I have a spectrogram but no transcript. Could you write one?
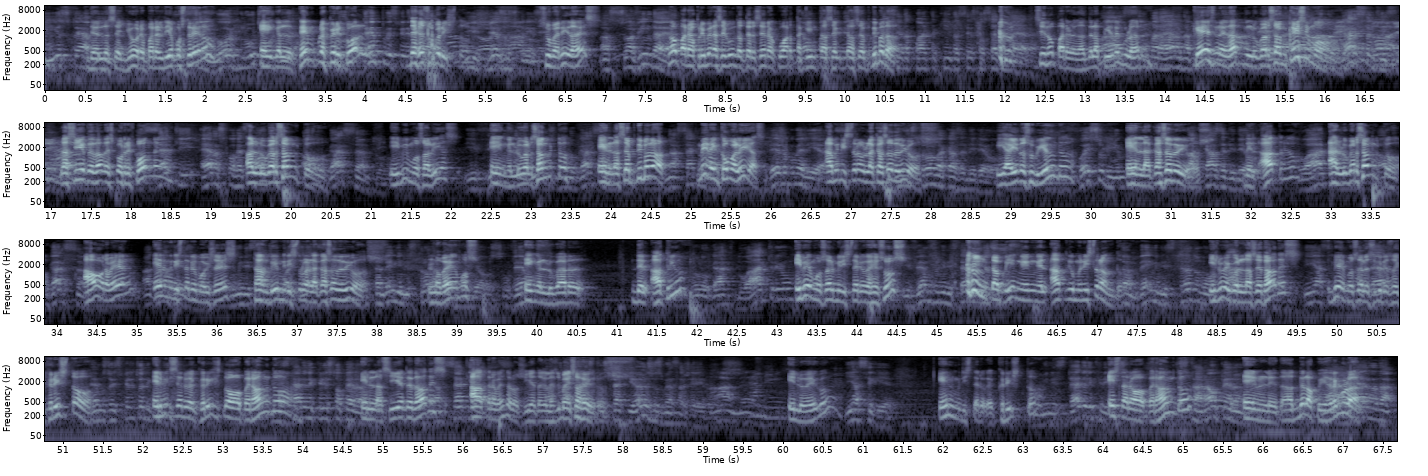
del Señor para el día postrero en el templo espiritual de Jesucristo. Su venida es no para primera, segunda, tercera, cuarta, quinta, sexta séptima edad, sino para la edad de la piedra angular, que es la edad del lugar santísimo. Las siete edades corresponden al lugar santo. Santo. y vimos a Elías en el lugar santo en la santo, séptima edad. Miren cómo Elías ha ministrado la casa de Dios y ha ido subiendo en la casa de Dios, del atrio al lugar santo. santo. Ahora vean, el ministerio de Moisés también ministró en la casa de Dios. Lo vemos en el lugar del atrio y vemos el ministerio de Jesús también en el atrio ministrando. Y luego en las edades vemos el Espíritu de Cristo, el ministerio de Cristo operando en las siete edades a través de los siete mensajeros. Y luego el ministerio de Cristo o ministério de Cristo estará operando estará operando en la edad de la piedra angular.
